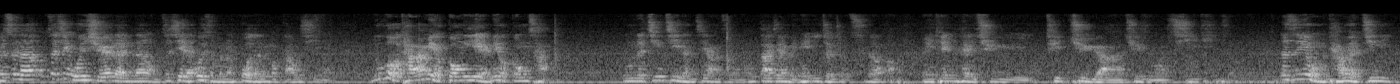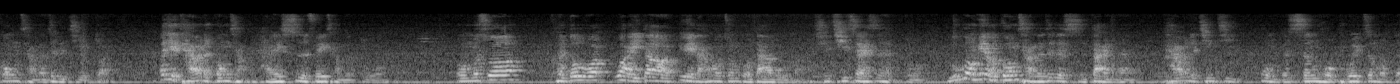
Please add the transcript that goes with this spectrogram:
可是呢，这些文学人呢，我们这些人为什么能过得那么高兴呢？如果台湾没有工业，没有工厂，我们的经济能这样子，能大家每天一九九吃到饱，每天可以去去聚啊，去什么西体什么？那是因为我们台湾有经历工厂的这个阶段，而且台湾的工厂还是非常的多。我们说很多外外移到越南或中国大陆嘛，其其实还是很多。如果没有工厂的这个时代呢，台湾的经济或我们的生活不会这么的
